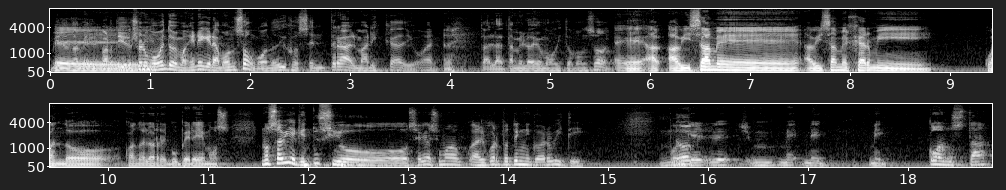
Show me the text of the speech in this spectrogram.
viendo también el Eh. partido. Yo en un momento me imaginé que era Monzón. Cuando dijo central, Mariscal, digo, bueno, tal- también lo habíamos visto a Monzón. Eh, a- avisame, avisame, Germi, cuando, cuando lo recuperemos. No sabía que Tucio se había sumado al cuerpo técnico de Orbiti. Porque eh, me, me- me consta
